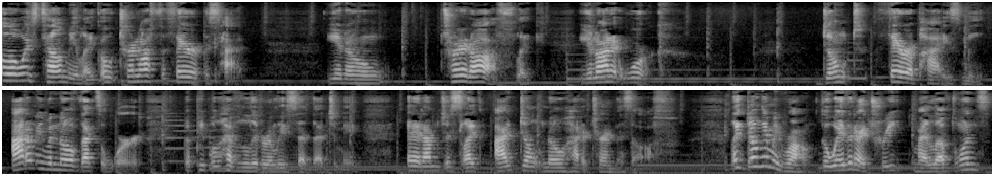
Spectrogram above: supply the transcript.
always tell me like, "Oh, turn off the therapist hat." You know, turn it off. Like you're not at work. Don't therapize me. I don't even know if that's a word, but people have literally said that to me. And I'm just like, I don't know how to turn this off. Like, don't get me wrong, the way that I treat my loved ones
